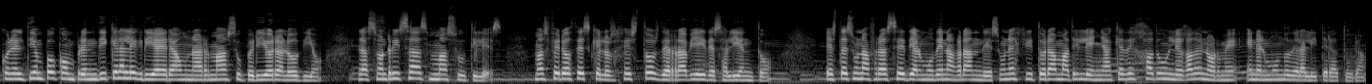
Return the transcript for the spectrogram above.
Con el tiempo comprendí que la alegría era un arma superior al odio, las sonrisas más útiles, más feroces que los gestos de rabia y desaliento. Esta es una frase de Almudena Grandes, una escritora madrileña que ha dejado un legado enorme en el mundo de la literatura.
